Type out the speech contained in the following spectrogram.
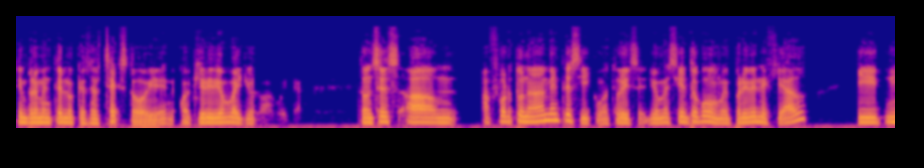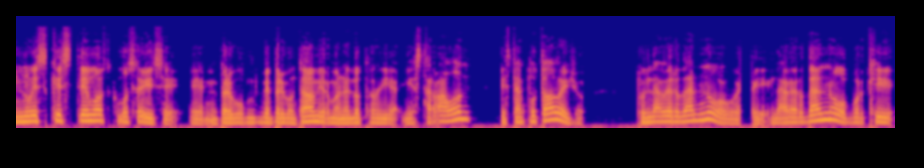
simplemente lo que es el texto y en cualquier idioma y yo lo hago ya. Entonces, um, afortunadamente sí, como tú dices, yo me siento como muy privilegiado y no es que estemos, ¿cómo se dice? Eh, me, me, preguntaba mi hermano el otro día, ¿y está Rabón? ¿Está emputado ello? Pues la verdad no, güey. La verdad no, porque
